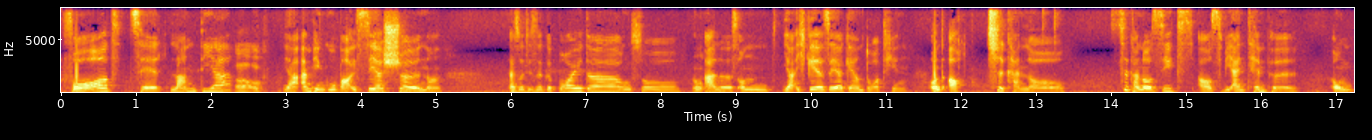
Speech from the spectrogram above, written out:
Fort Zelandia. Ah, okay. Ja, Anping Gubao ist sehr schön. Ne? Also diese Gebäude und so und mhm. alles. Und ja, ich gehe sehr gern dorthin. Und auch Chikanlou. Zirkano sieht aus wie ein Tempel und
